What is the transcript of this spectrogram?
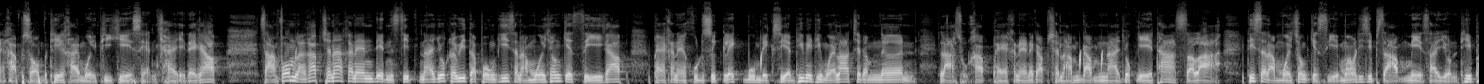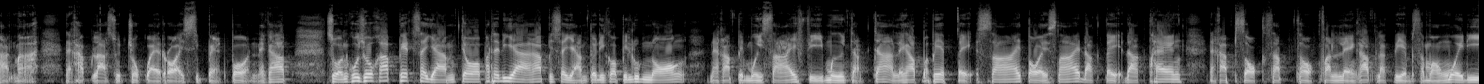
นะครับสองไปที่ค่ายมวยพีเคแสนชัยนะครับสามฟอร์มหลังครับชนะคะแนนเด่นสิทธิ์นายกทวีตพงศ์ที่สนามมวยช่องเจ็ดสีครับแพ้คะแนนขุนศึกเล็กบูมเด็กเสียนที่เวทีมวยราชดำเนินล่าสุดครับแพ้คะแนนให้กับฉลามดำนายกเอท่าสลา ที่สนามมวยช่องเจ็ดสีเมื่อวันที่ 13 เมษายนที่ผ่านมานะครับล่าสุดชกไว้ร้อยสิบแปดปอนด์นะครับส่วนคู่ชกครับเพชรสยามจอพัทยาครับเพชรสยามตัวนี้ก็เป็นรุ่นน้องนะครับเป็นมวยซ้ายฝีมือจัดจ้านเลยครับประเภทเตะซ้ายต่อยซ้ายดักเตะดักแทงนะครับศอกสับศอกฟันแรงครับหลักเหลี่ยมสมองมวยดี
